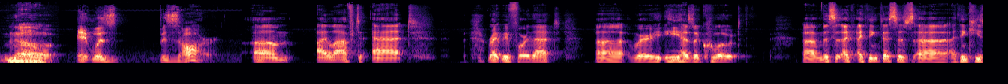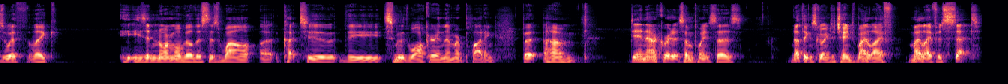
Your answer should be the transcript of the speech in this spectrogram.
No. it was bizarre. Um, I laughed at right before that, uh, where he, he has a quote. Um, this is, I, I think this is, uh, I think he's with like, he's in Normalville. This is while uh, cut to the Smooth Walker and them are plotting. But um, Dan Aykroyd at some point says, "Nothing's going to change my life. My life is set."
